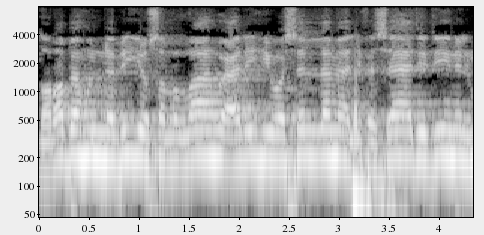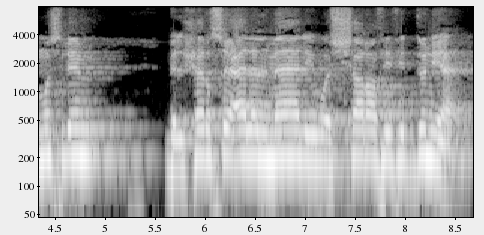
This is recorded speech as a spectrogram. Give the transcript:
ضربه النبي صلى الله عليه وسلم لفساد دين المسلم بالحرص على المال والشرف في الدنيا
